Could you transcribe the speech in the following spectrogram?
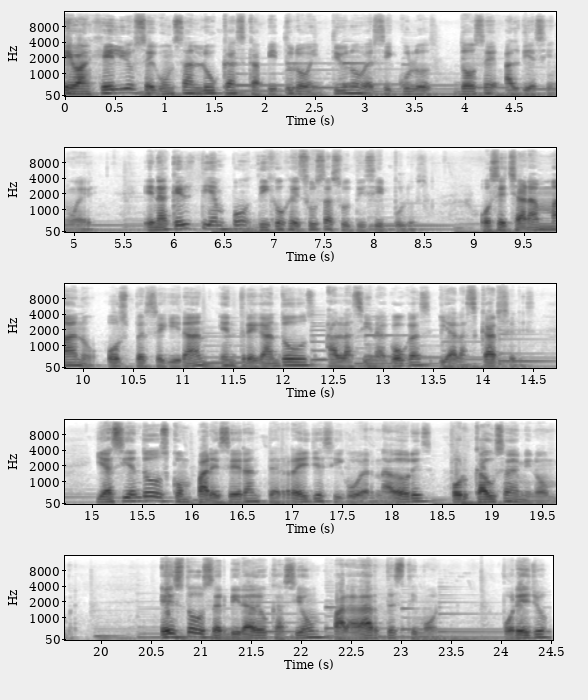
Evangelio según San Lucas capítulo 21 versículos 12 al 19. En aquel tiempo dijo Jesús a sus discípulos, Os echarán mano, os perseguirán, entregándoos a las sinagogas y a las cárceles, y haciéndoos comparecer ante reyes y gobernadores por causa de mi nombre. Esto os servirá de ocasión para dar testimonio. Por ello,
